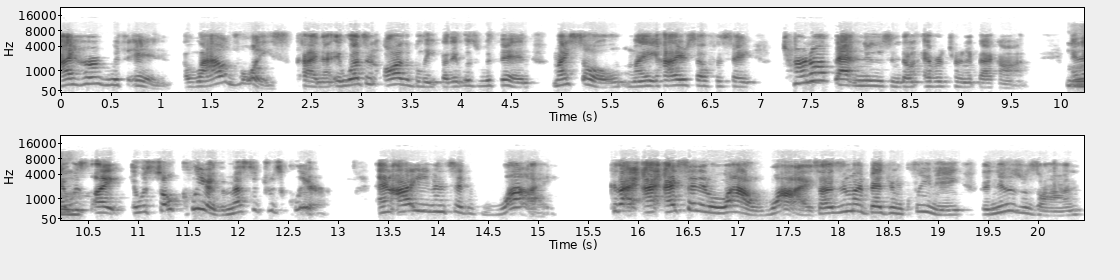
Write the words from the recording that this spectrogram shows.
I heard within a loud voice, kind of, it wasn't audibly, but it was within my soul, my higher self was saying, turn off that news and don't ever turn it back on. And it Mm. was like, it was so clear. The message was clear. And I even said, why? Because I, I, I said it aloud, why? So I was in my bedroom cleaning, the news was on,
